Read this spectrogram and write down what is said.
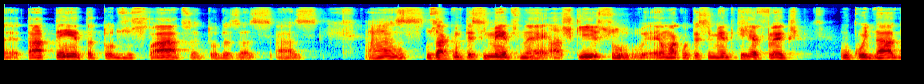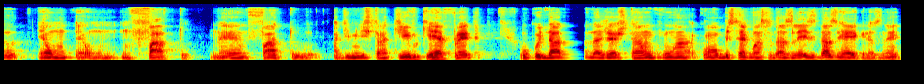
é, tá atenta a todos os fatos, a todas as, as as, os acontecimentos, né? Acho que isso é um acontecimento que reflete o cuidado, é um, é um, um fato, né? Um fato administrativo que reflete o cuidado da gestão com a, com a observância das leis e das regras, né?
